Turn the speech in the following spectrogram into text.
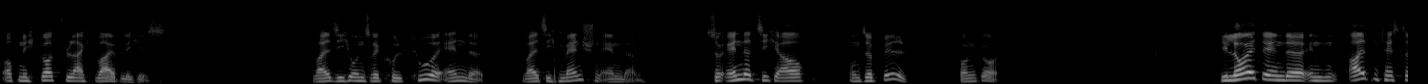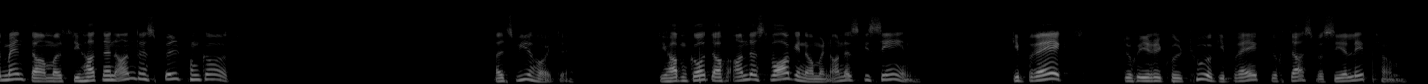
ob nicht Gott vielleicht weiblich ist weil sich unsere Kultur ändert, weil sich Menschen ändern, so ändert sich auch unser Bild von Gott. Die Leute in der, im Alten Testament damals, die hatten ein anderes Bild von Gott als wir heute. Die haben Gott auch anders wahrgenommen, anders gesehen, geprägt durch ihre Kultur, geprägt durch das, was sie erlebt haben.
